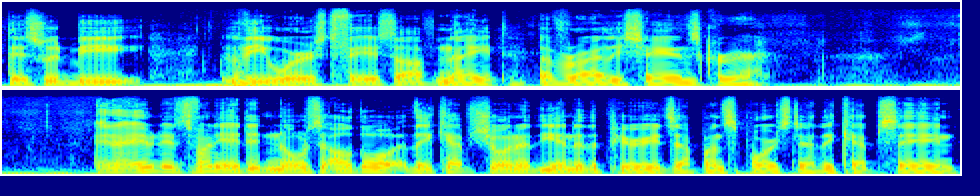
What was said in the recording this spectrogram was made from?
This would be the worst face-off night of Riley Sheahan's career. And, I, and it's funny, I didn't notice. Although they kept showing at the end of the periods up on Sportsnet, they kept saying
